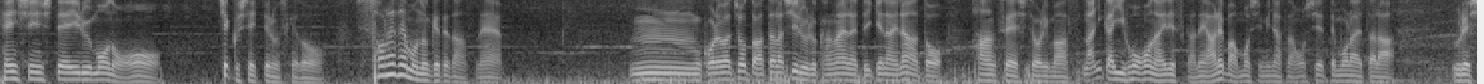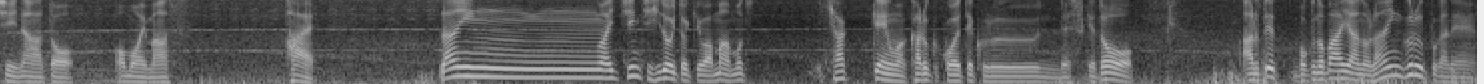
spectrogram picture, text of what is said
返信しているものをチェックしていってるんですけどそれでも抜けてたんですね。うーん。これはちょっと新しいルール考えないといけないなと反省しております。何かいい方法ないですかね？あればもし皆さん教えてもらえたら嬉しいなと思います。はい。LINE は1日ひどい時はまあもう100件は軽く超えてくるんですけどある程度僕の場合あの LINE グループがね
